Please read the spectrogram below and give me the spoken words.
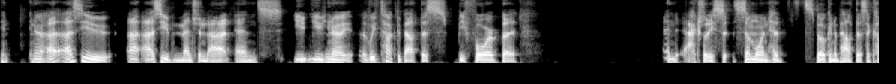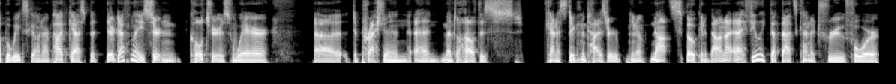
You know as you as you mentioned that and you, you you know we've talked about this before but and actually someone had spoken about this a couple weeks ago on our podcast but there are definitely certain cultures where uh, depression and mental health is kind of stigmatized or you know not spoken about. And I, I feel like that that's kind of true for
